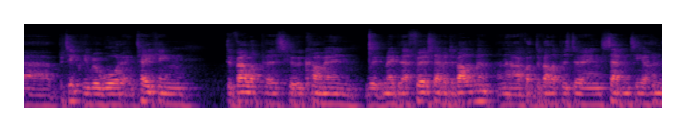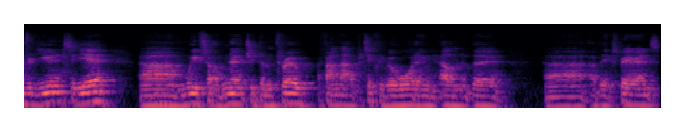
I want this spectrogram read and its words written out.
uh, particularly rewarding, taking developers who had come in with maybe their first ever development, and now I've got developers doing 70, 100 units a year. Um, we've sort of nurtured them through. I found that a particularly rewarding element of the uh, of the experience.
